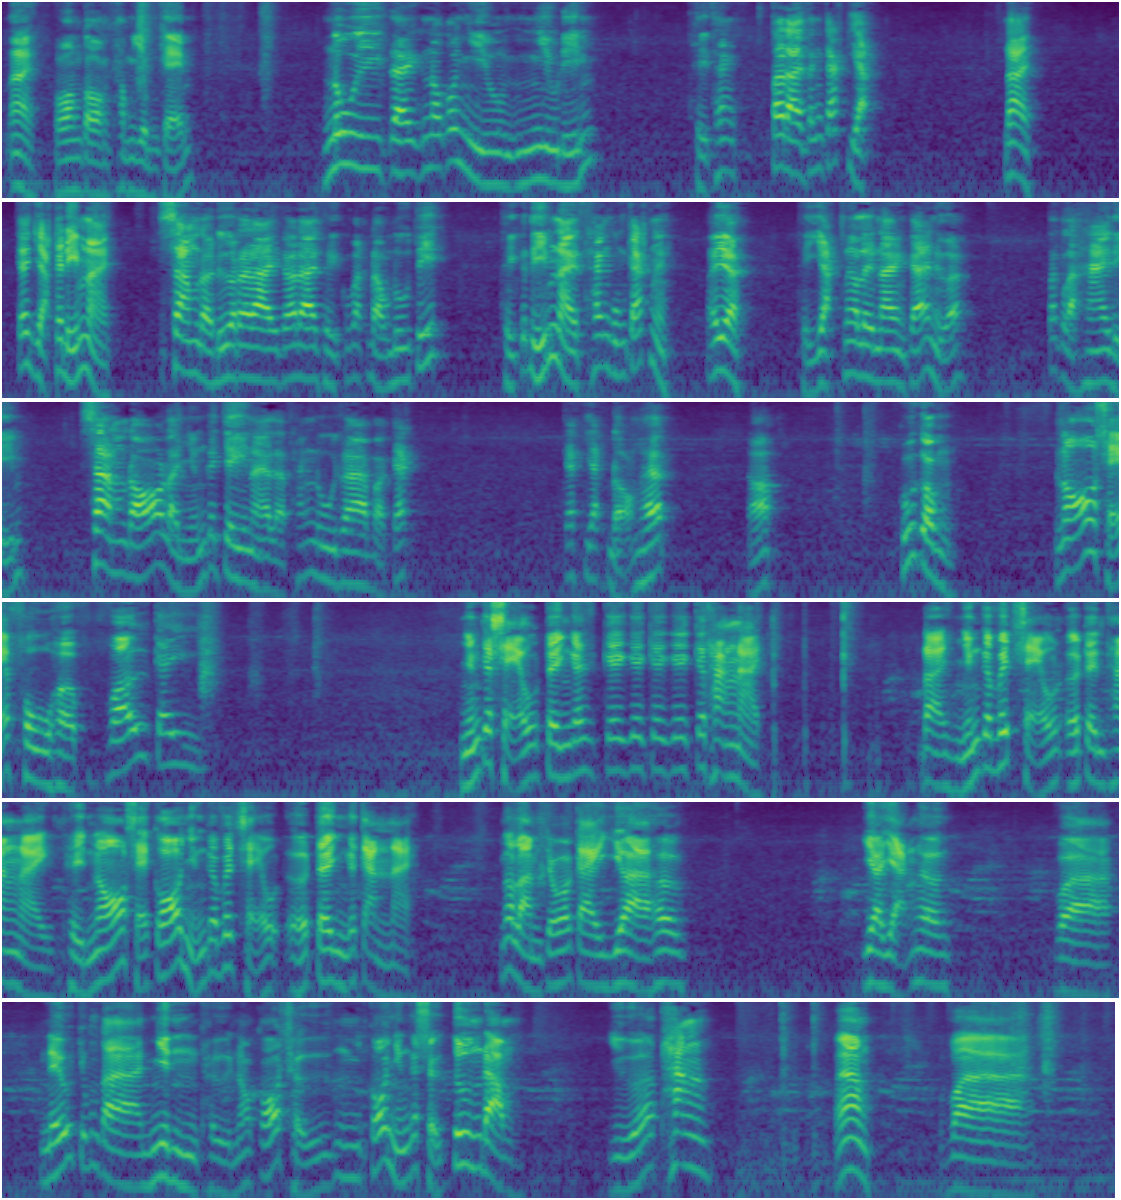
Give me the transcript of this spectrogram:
Này, hoàn toàn không dùng kẽm. Nuôi đây, nó có nhiều nhiều điểm. Thì thang tới đây thằng cắt giặt. Đây cắt giặt cái điểm này. Xong rồi đưa ra đây ra đây thì cũng bắt đầu nuôi tiếp. Thì cái điểm này thằng cũng cắt này bây giờ thì giặt nó lên đây một cái nữa, tức là hai điểm. Xong đó là những cái chi này là thắng nuôi ra và cắt cắt dắt đoạn hết. Đó. Cuối cùng, nó sẽ phù hợp với cái những cái sẹo trên cái cái cái cái cái, cái thân này. Đây những cái vết sẹo ở trên thân này thì nó sẽ có những cái vết sẹo ở trên cái cành này. Nó làm cho cái cây già hơn già dặn hơn. Và nếu chúng ta nhìn thì nó có sự có những cái sự tương đồng giữa thân phải không? Và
